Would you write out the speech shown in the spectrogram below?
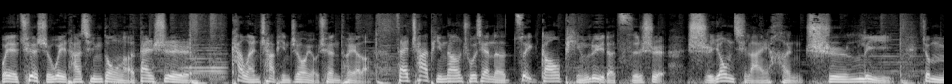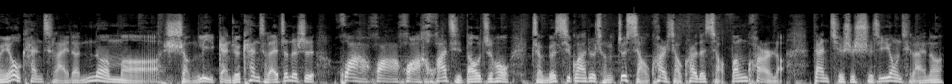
我也确实为它心动了，但是看完差评之后有劝退了，在差评当中出现的最高频率的词是使用起来很吃力，就没有看起来的那么省力，感觉看起来真的是哗哗哗划几刀之后，整个西瓜就成就小块小块的小方块了。但其实实际用起来呢，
